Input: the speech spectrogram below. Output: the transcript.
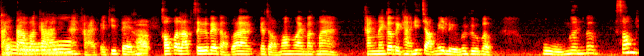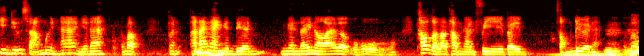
ขายตามอาการเลยนะขายไปที่เต็นท์ครับเขาก็รับซื้อไปแบบว่ากระจอกงอกง่อยมากๆ ครั้งนั้นก็เป็นครั้งที่จำไม่ลืมก็คือแบบโหเงินแบบซ่อมทีเดียวสามหมื่นห้าอย่างเงี้ยนะสำหรับพพนักงานเงินเดือนเงินน้อยๆแบบโอ้โห เท่ากับเราทำงานฟรีไปสองเดือนอะอืมแบบ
